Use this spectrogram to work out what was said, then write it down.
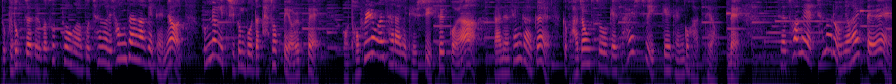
또 구독자들과 소통하고 채널이 성장하게 되면 분명히 지금보다 다섯 배, 열 배, 어, 더 훌륭한 사람이 될 수 있을 거야 라는 생각을 그 과정 속에서 할 수 있게 된 것 같아요. 네. 제가 처음에 채널을 운영할 때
